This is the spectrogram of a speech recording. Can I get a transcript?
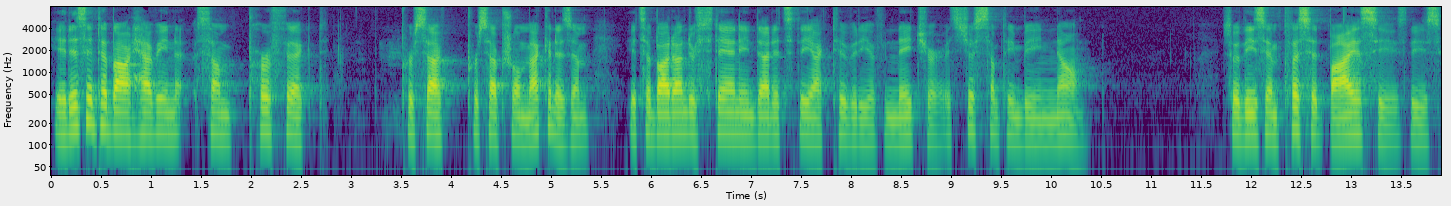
it isn't about having some perfect percep- perceptual mechanism, it's about understanding that it's the activity of nature, it's just something being known. So these implicit biases, these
